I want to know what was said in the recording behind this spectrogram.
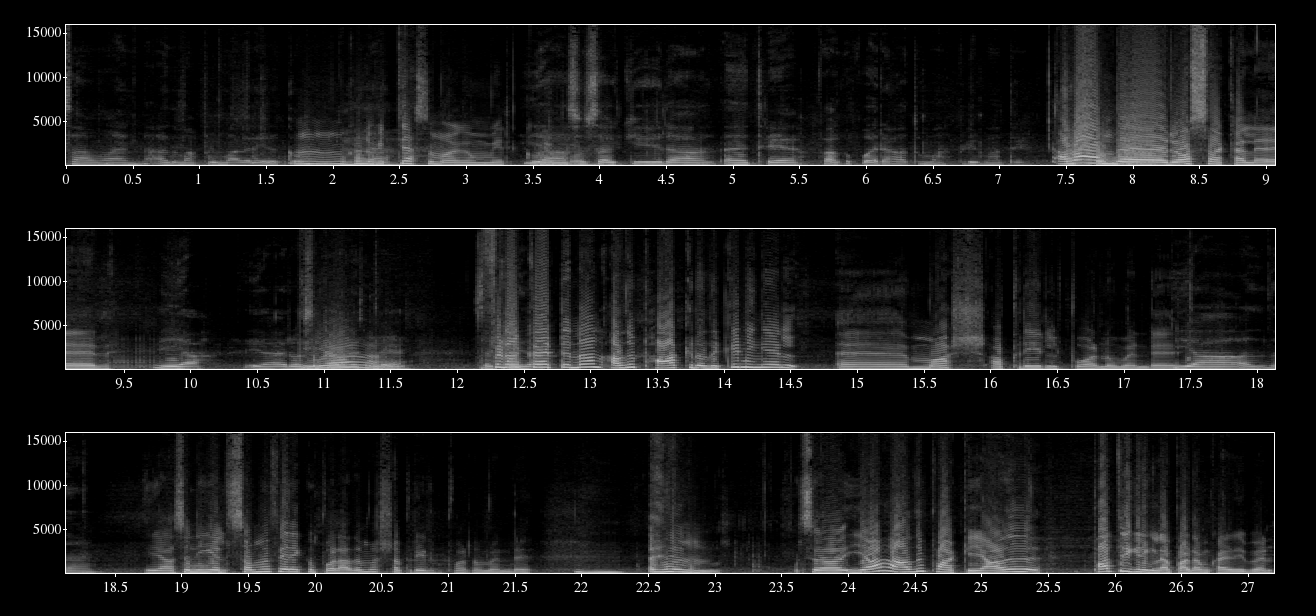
சாமான் அது அப்படி மாதிரி இருக்கும். கொஞ்சம் வித்தியாசமாகவும் இருக்கும். யா சுசாக்கிரா த்ரே பார்க்க போகிறேன் அது அப்படி மாதிரி. அதான் அந்த ரோசா colour yeah yeah rose yeah. Colour இப்போ நான் கேட்டேன்னா அது பார்க்கறதுக்கு நீங்கள் அஹ், மார்ச் அப்ரில் போகணுமெண்டு யா அதுதான். யா ஸோ நீங்கள் சம்மர் போகலாம். அது மார்ச் அப்ரிலுக்கு போகணுமெண்டு ம். ஸோ யா அது பார்க்க. யாவது பார்த்துருக்கிறீங்களா படம் கதிபன்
